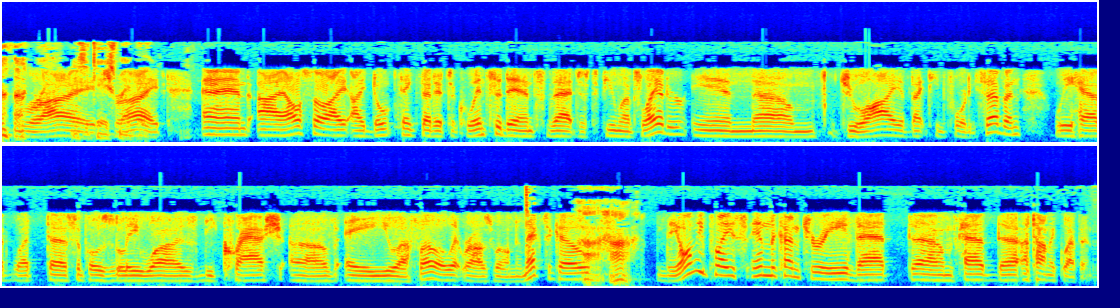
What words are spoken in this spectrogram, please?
right, right. And I also I, I don't think that it's a coincidence that just a few months later, in um, July of 1947, we had what uh, supposedly was the crash of a UFO at Roswell, New Mexico. Uh-huh. The only place in the country that um, had uh, atomic weapons.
